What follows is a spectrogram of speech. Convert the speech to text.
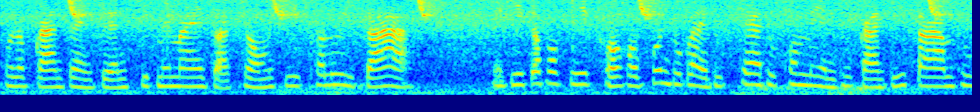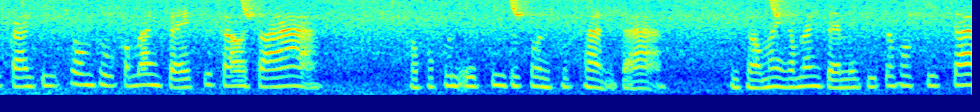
เพื่อรับการแจ้งเตือนคลิปใหม่ๆจากช่องเมื่อกี้เขาลุยจ้าเมื่อกี้ก็พวกกี้ขอขอบคุณทุกไลค์ทุกแชร์ทุกคอมเมนต์ทุกการติดตาม ทุกการติชมทุกกำลังใจคือเก่าจ้า ขอบพระคุณเอฟซีทุกคนทุกท่านจ้าที่เขาไม่กำลังใจไม่คิดก็พกคิดจ้า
